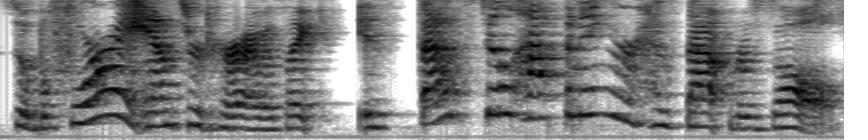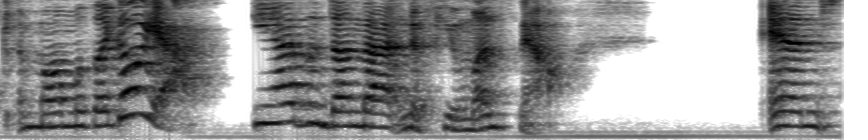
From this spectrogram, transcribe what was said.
So before I answered her, I was like, is that still happening or has that resolved? And mom was like, oh yeah, he hasn't done that in a few months now. And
